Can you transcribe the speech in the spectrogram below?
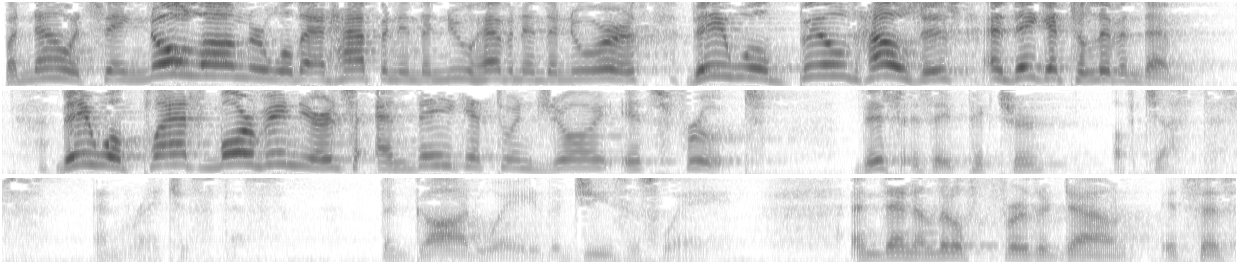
But now it's saying no longer will that happen in the new heaven and the new earth. They will build houses and they get to live in them. They will plant more vineyards and they get to enjoy its fruit. This is a picture of justice and righteousness. The God way, the Jesus way. And then a little further down, it says,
